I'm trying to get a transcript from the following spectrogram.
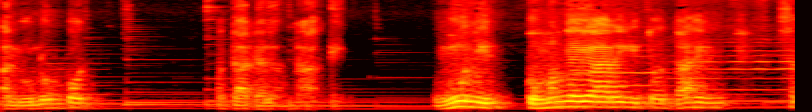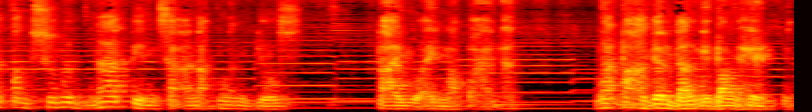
malulungkot, magdadalang natin. Ngunit kung mangyayari ito dahil sa pagsunod natin sa anak ng Diyos, tayo ay mapalad. Napakagandang ebanghelyo.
